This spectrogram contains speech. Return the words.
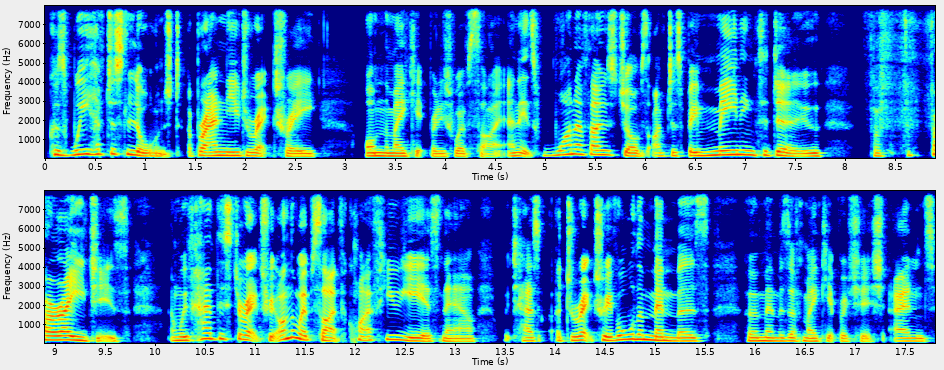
because we have just launched a brand new directory on the Make It British website. And it's one of those jobs I've just been meaning to do for, for, for ages. And we've had this directory on the website for quite a few years now, which has a directory of all the members who are members of Make It British. And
